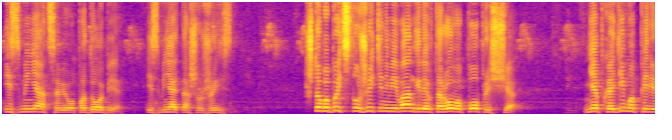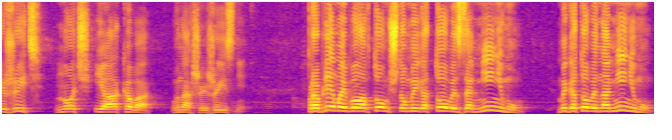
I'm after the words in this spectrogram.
изменяться в Его подобие, изменять нашу жизнь. Чтобы быть служителями Евангелия второго поприща, необходимо пережить ночь Иакова в нашей жизни. Проблемой была в том, что мы готовы за минимум мы готовы на минимум,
